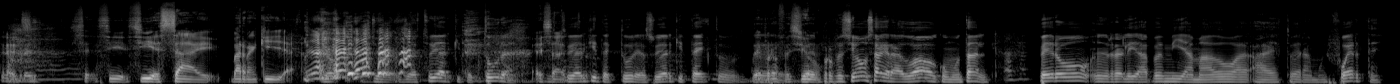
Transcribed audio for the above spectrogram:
Sí, sí, CSI, Barranquilla. Yo, yo- yo estudié arquitectura. Exacto. Estudié arquitectura, yo soy arquitecto. De profesión. De profesión, o sea, graduado como tal. Pero en realidad, pues mi llamado a, a esto era muy fuerte.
